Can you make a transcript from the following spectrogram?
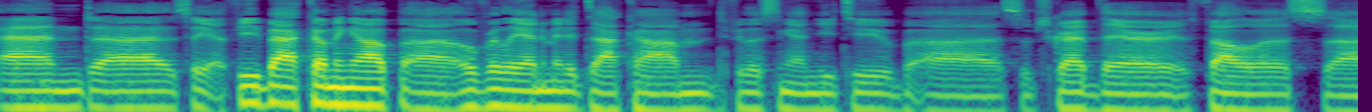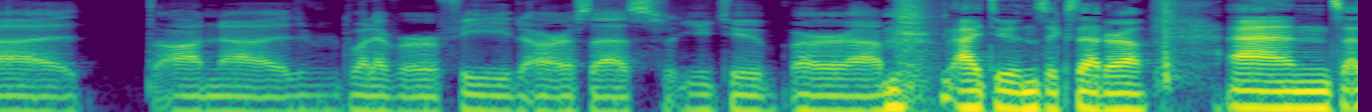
And uh, so, yeah, feedback coming up, uh, overlyanimated.com. If you're listening on YouTube, uh, subscribe there, follow us uh, on uh, whatever feed, RSS, YouTube, or um, iTunes, etc. And uh,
